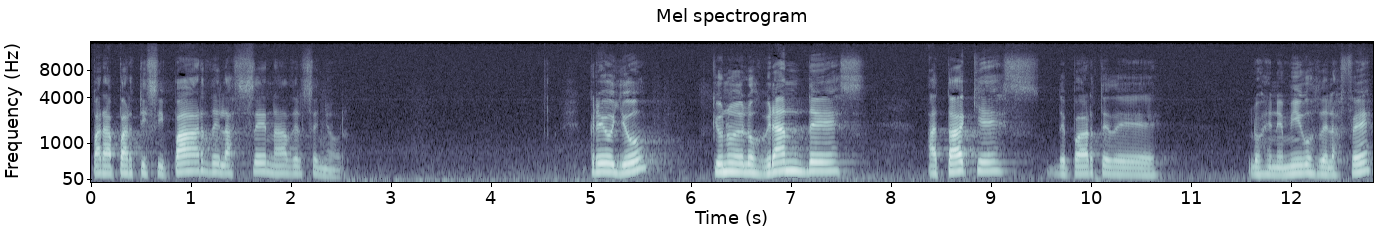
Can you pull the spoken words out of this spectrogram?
para participar de la cena del Señor. Creo yo que uno de los grandes ataques de parte de los enemigos de la fe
